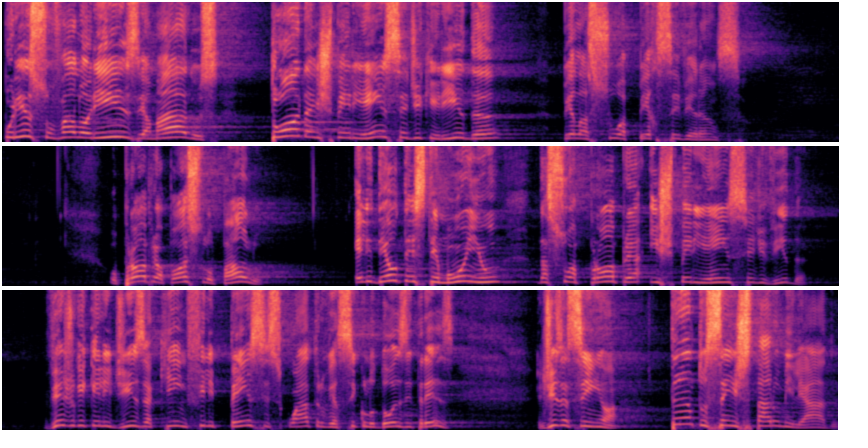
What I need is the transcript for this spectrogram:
Por isso, valorize, amados, toda a experiência adquirida pela sua perseverança. O próprio apóstolo Paulo, ele deu testemunho da sua própria experiência de vida. Veja o que, que ele diz aqui em Filipenses 4, versículo 12 e 13. Ele diz assim: ó, tanto sei estar humilhado,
